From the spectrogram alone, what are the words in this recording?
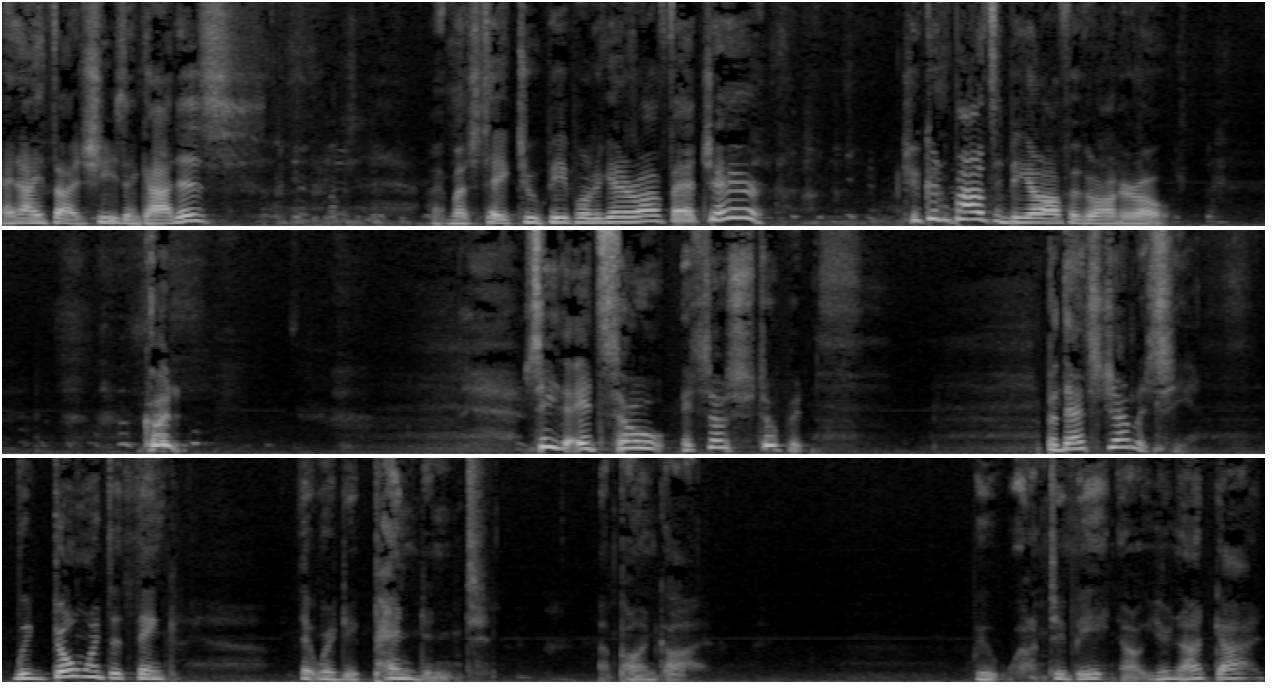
and I thought, she's a goddess? It must take two people to get her off that chair. She couldn't possibly get off of it on her own. Couldn't. See, that it's so it's so stupid. But that's jealousy. We don't want to think that we're dependent upon God. We want to be. No, you're not God.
